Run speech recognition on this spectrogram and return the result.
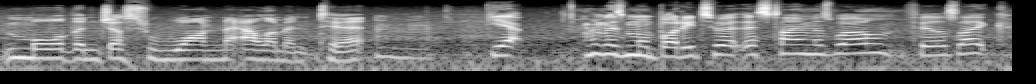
more than just one element to it. Mm-hmm. Yeah, I think there's more body to it this time as well, it feels like.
